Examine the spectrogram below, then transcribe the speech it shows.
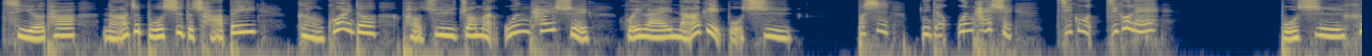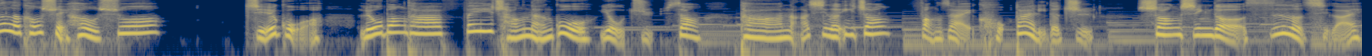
企鹅他拿着博士的茶杯，赶快的跑去装满温开水，回来拿给博士。博士，你的温开水，结果结果嘞？博士喝了口水后说：“结果，刘邦他非常难过又沮丧，他拿起了一张放在口袋里的纸，伤心的撕了起来。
